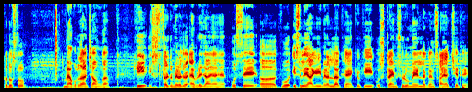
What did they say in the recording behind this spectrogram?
तो दोस्तों मैं आपको बताना चाहूँगा कि इस स्तर जो मेरा जो एवरेज आया है, उससे वो इसलिए आगे मेरा लक है क्योंकि उस टाइम शुरू में लगन साए अच्छे थे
